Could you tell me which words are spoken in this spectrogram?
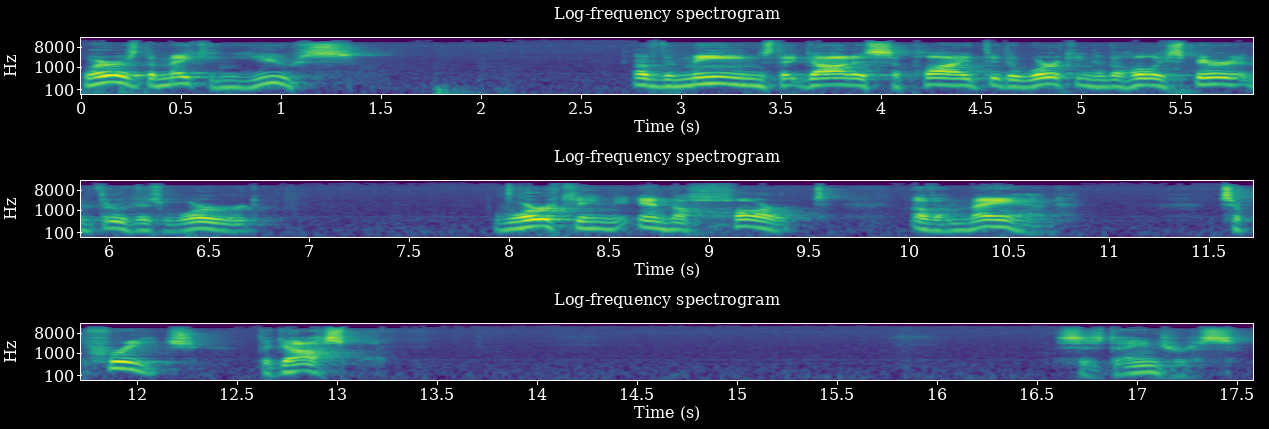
Where is the making use of the means that God has supplied through the working of the Holy Spirit and through His Word, working in the heart of a man to preach the gospel. This is dangerous.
